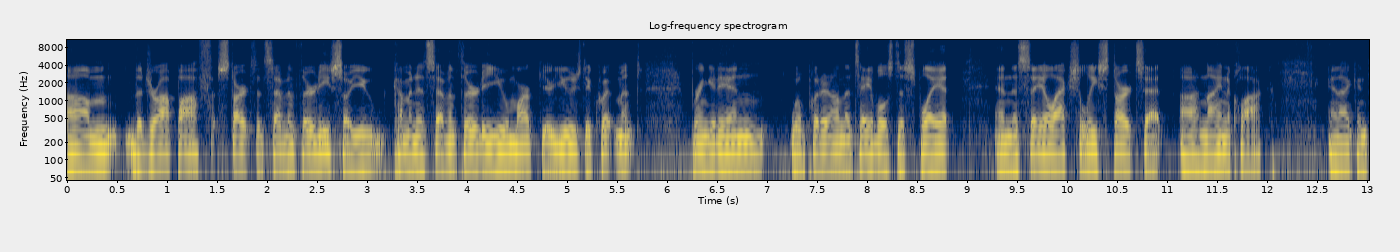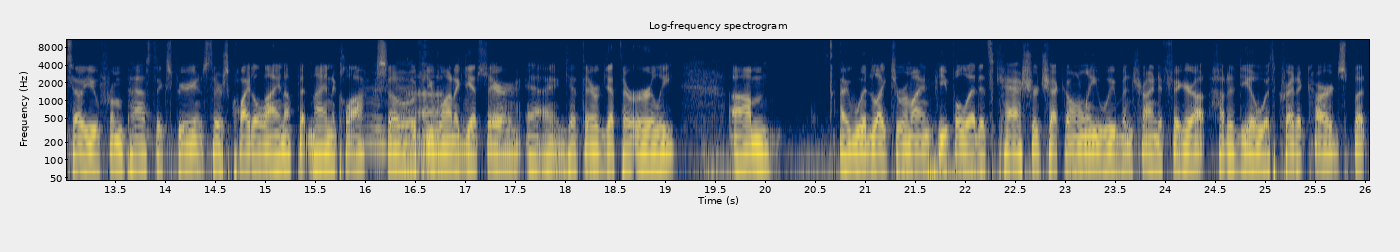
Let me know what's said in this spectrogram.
Um, the drop off starts at seven thirty, so you come in at seven thirty. You mark your used equipment, bring it in. We'll put it on the tables, display it, and the sale actually starts at uh, nine o'clock. And I can tell you from past experience, there's quite a lineup at nine o'clock. So if you want to get there, uh, get there, get there early. Um, I would like to remind people that it's cash or check only. We've been trying to figure out how to deal with credit cards, but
